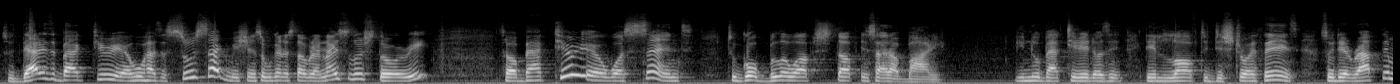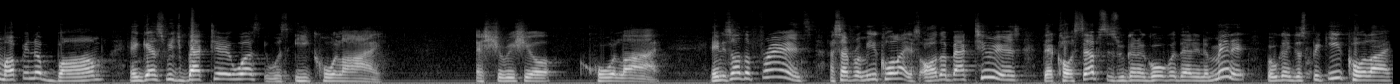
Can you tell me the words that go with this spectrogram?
So that is a bacteria who has a suicide mission. So we're going to start with a nice little story. So a bacteria was sent to go blow up stuff inside our body. You know bacteria doesn't, they love to destroy things. So they wrapped them up in a bomb. And guess which bacteria it was? It was E. coli. Escherichia coli. And it's other friends, aside from E. coli, it's other bacteria that cause sepsis. We're going to go over that in a minute, but we're going to just pick E. coli.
